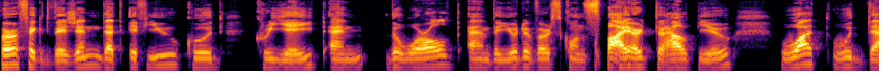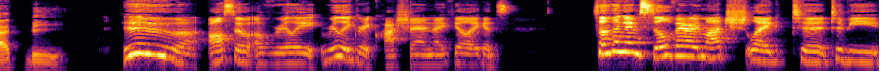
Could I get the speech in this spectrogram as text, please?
perfect vision that if you could create and the world and the universe conspired to help you, what would that be? Ooh, also a really, really great question. I feel like it's something I'm still very much like to to be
